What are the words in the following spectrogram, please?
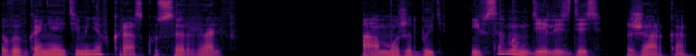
Вы вгоняете меня в краску, сэр Ральф. А может быть, и в самом деле здесь жарко?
